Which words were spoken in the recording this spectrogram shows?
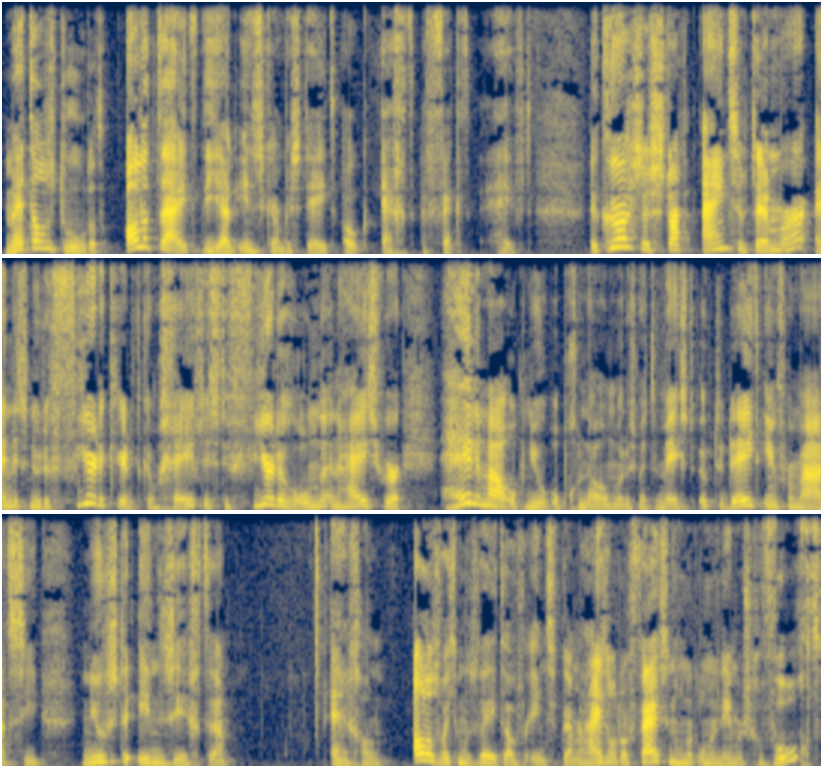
Met als doel dat alle tijd die je aan Instagram besteedt ook echt effect heeft. De cursus start eind september en dit is nu de vierde keer dat ik hem geef. Dit is de vierde ronde en hij is weer helemaal opnieuw opgenomen. Dus met de meest up-to-date informatie, nieuwste inzichten en gewoon alles wat je moet weten over Instagram. En hij is al door 1500 ondernemers gevolgd.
